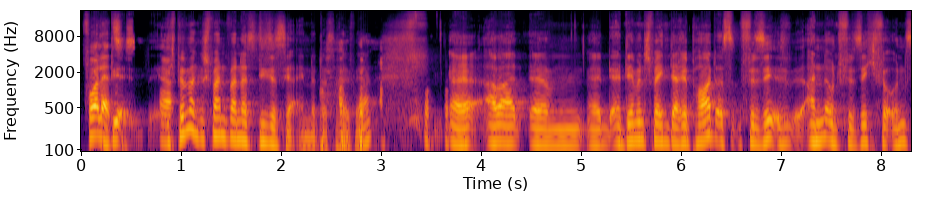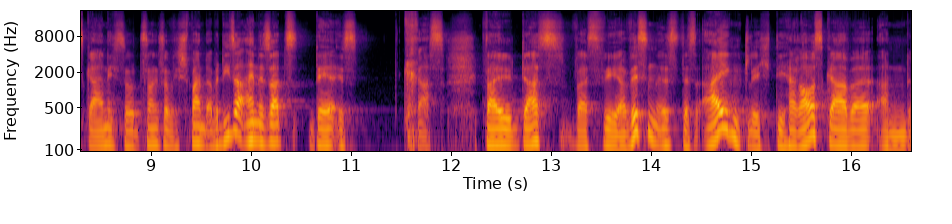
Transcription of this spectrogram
Vorletztes. Ja. Ich bin mal gespannt, wann das dieses Jahr endet, deshalb, ja. äh, aber ähm, äh, dementsprechend, der Report ist für sie, an und für sich für uns gar nicht so zwangsläufig spannend. Aber dieser eine Satz, der ist krass. Weil das, was wir ja wissen, ist, dass eigentlich die Herausgabe an,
